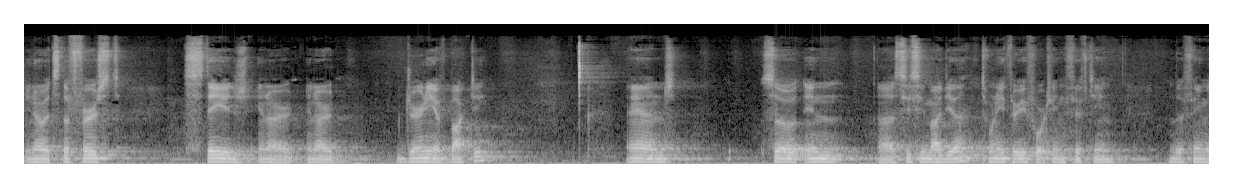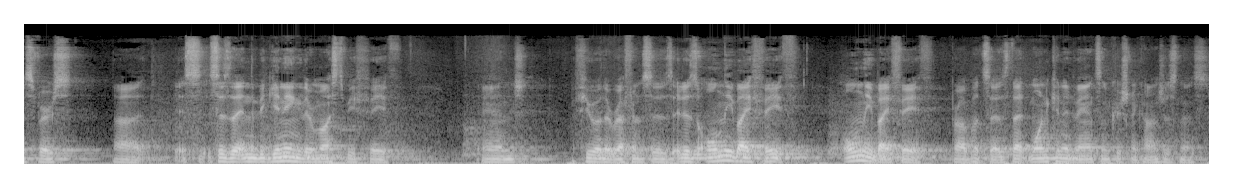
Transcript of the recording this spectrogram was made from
You know, it's the first stage in our in our journey of bhakti. And so in uh, CC Madhya 23, 14, 15, the famous verse, uh, it says that in the beginning there must be faith. And a few other references. It is only by faith, only by faith, Prabhupada says, that one can advance in Krishna consciousness.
